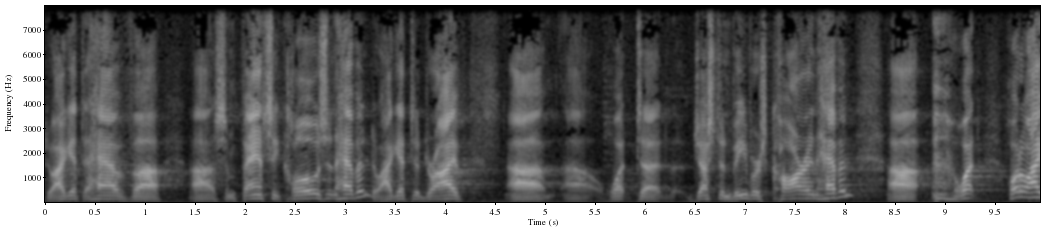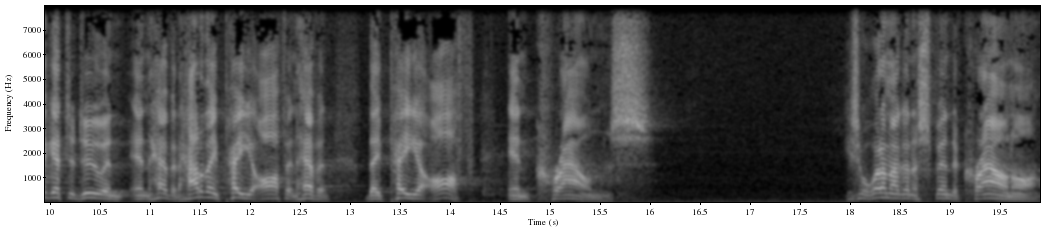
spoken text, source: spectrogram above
Do I get to have uh, uh, some fancy clothes in heaven? Do I get to drive uh, uh, what uh, Justin Bieber's car in heaven? what, what do I get to do in, in heaven? How do they pay you off in heaven? They pay you off in crowns. He said, What am I going to spend a crown on?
